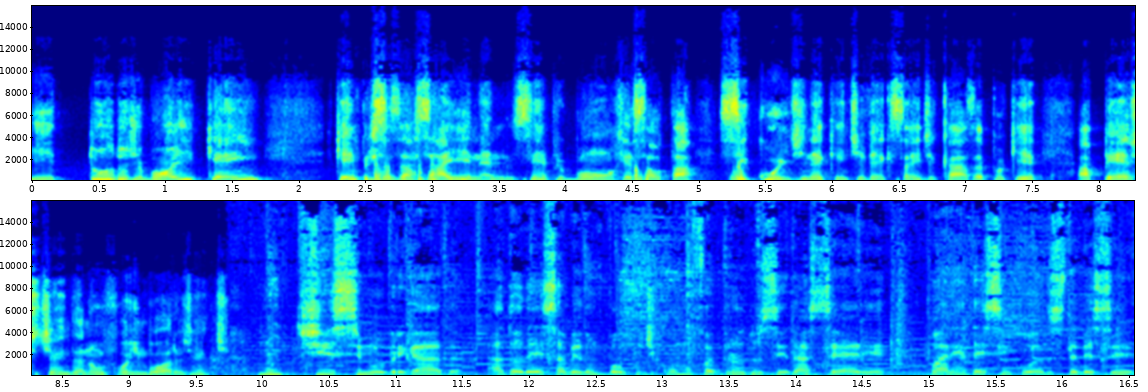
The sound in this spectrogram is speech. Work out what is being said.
E tudo de bom. E quem quem precisar sair, né, sempre bom ressaltar, se cuide, né, quem tiver que sair de casa, porque a peste ainda não foi embora, gente. Muitíssimo obrigada. Adorei saber um pouco de como foi produzida a série 45 anos TBC.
